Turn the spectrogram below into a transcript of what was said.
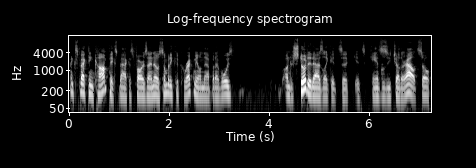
expecting comp picks back. As far as I know, somebody could correct me on that, but I've always understood it as like it's a it cancels each other out. So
